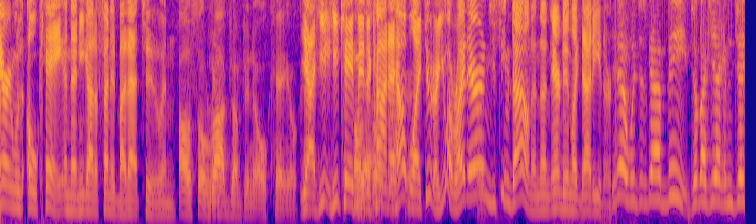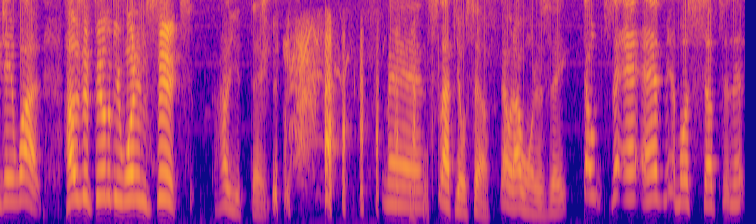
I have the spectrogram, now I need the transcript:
Aaron was okay, and then he got offended by that too. And Also, Rob jumped in there. Okay, okay. yeah, he he came in to kind of help, like, dude, are you all right, Aaron? You seem down, and then Aaron didn't like that either. Yeah, we just got beat. Just like you acting J.J. Watt. How does it feel to be one in six? How do you think? Man, slap yourself. That's what I wanted to say. Don't say, ask me a more substantive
